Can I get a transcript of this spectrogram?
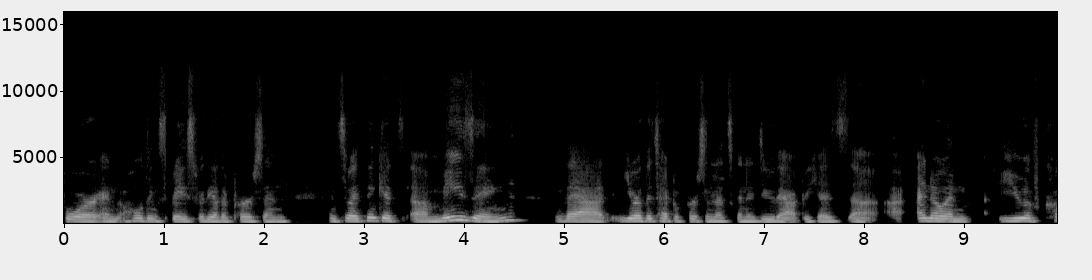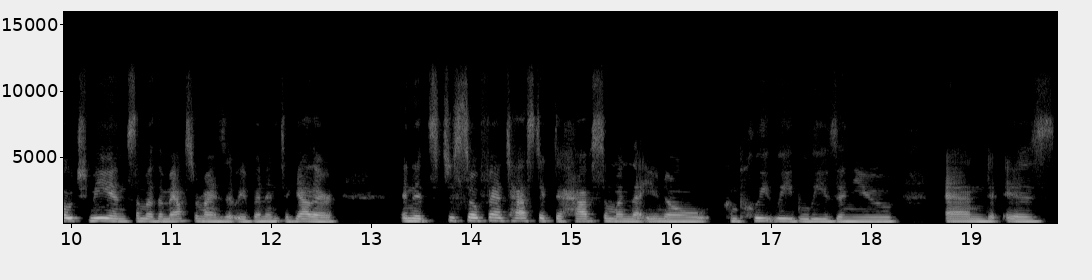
for and holding space for the other person. And so I think it's amazing that you're the type of person that's going to do that because uh, I know and you have coached me in some of the masterminds that we've been in together. And it's just so fantastic to have someone that you know completely believes in you and is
